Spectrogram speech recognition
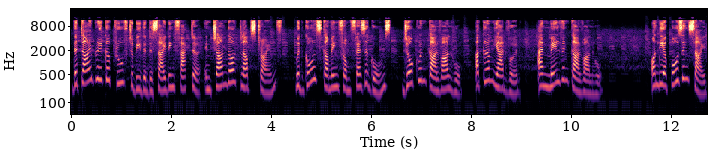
The tiebreaker proved to be the deciding factor in Chandor club's triumph, with goals coming from Feza Gomes, Joaquim Carvalho, Akram Yadward, and Melvin Carvalho. On the opposing side,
